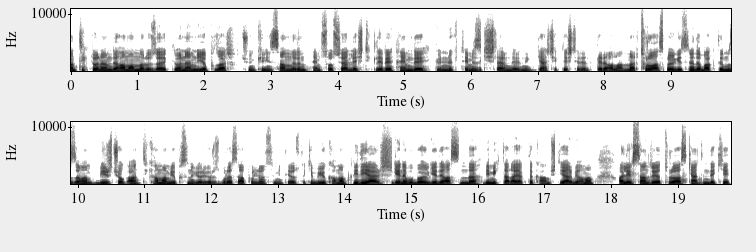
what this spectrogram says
Antik dönemde hamamlar özellikle önemli yapılar. Çünkü insanların hem sosyalleştikleri hem de günlük temizlik işlemlerini gerçekleştirdikleri alanlar. Troas bölgesine de baktığımız zaman birçok antik hamam yapısını görüyoruz. Burası Apollon Siminteos'taki büyük hamam. Bir diğer gene bu bölgede aslında bir miktar ayakta kalmış diğer bir hamam Alexandria Troas kentindeki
